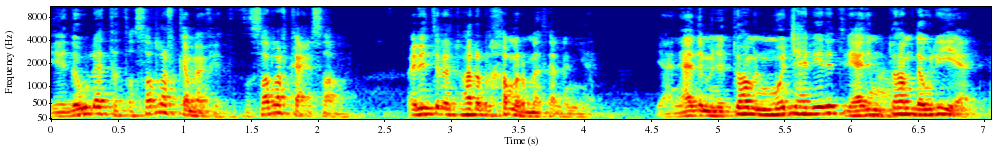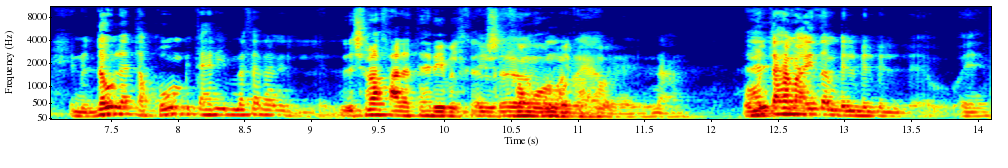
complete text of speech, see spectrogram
هي دولة تتصرف كمافيا تتصرف كعصابة. إريتريا تهرب الخمر مثلا يعني. يعني هذا من التهم الموجهة لإريتريا هذه من التهم دولية يعني إنه الدولة تقوم بتهريب مثلا ال- الإشراف على تهريب الخ- الخمور والكحول يعني نعم. ومتهم أيضا بال بال بال إيه؟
